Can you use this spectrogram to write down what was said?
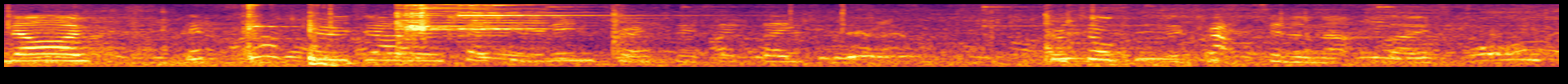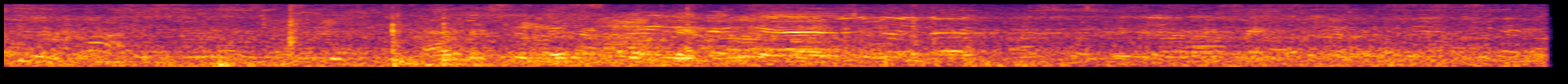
No, it's not go down and taking an interest. They said they We're talking to the captain and that, so.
